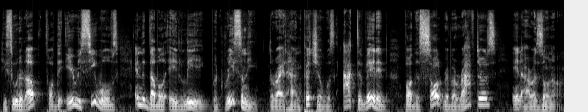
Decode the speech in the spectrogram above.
he suited up for the Erie Seawolves in the Double A League, but recently, the right-hand pitcher was activated for the Salt River Rafters in Arizona.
